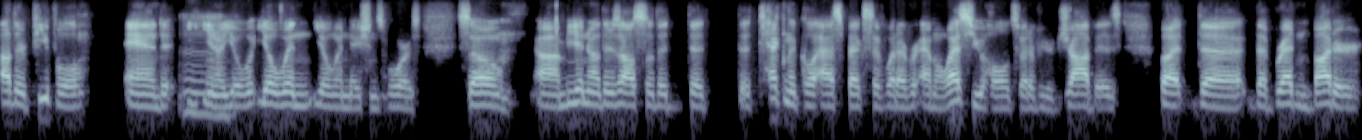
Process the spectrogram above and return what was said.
other people and mm. you know mm. you'll you'll win you'll win nations wars so um, you know there's also the the the technical aspects of whatever MOS you hold, so whatever your job is, but the the bread and butter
